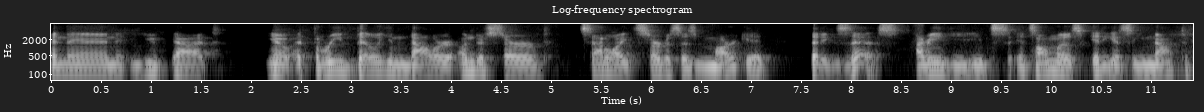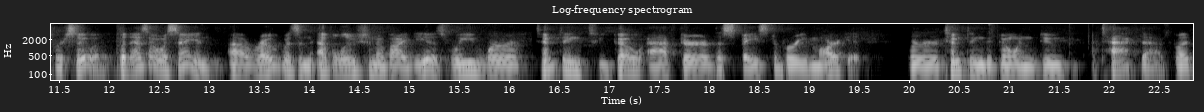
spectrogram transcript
and then you've got you know a three billion dollar underserved satellite services market that exists. I mean, it's it's almost idiocy not to pursue it. But as I was saying, uh, Rogue was an evolution of ideas. We were attempting to go after the space debris market. We were attempting to go and do attack that. But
